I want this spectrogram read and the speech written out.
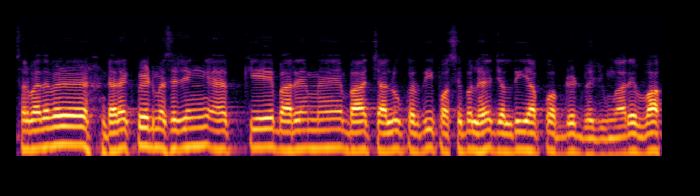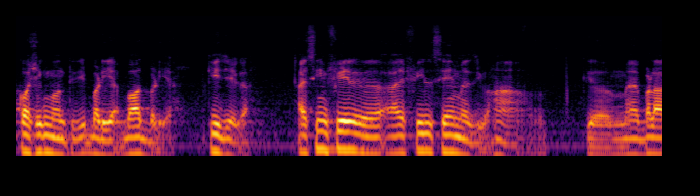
Sir by the way direct paid messaging app के बारे में बात चालू कर दी पॉसिबल है? जल्दी आपको अपडेट भेजूँगा। अरे वाह, कौशिक मोहंती जी, बढ़िया, बहुत बढ़िया। कीजिएगा। I seem feel I feel same as you हाँ मैं बड़ा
